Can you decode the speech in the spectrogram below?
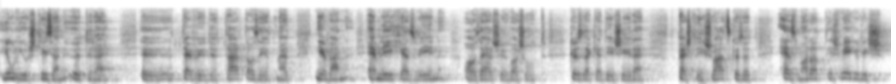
július 15-re tevődött át, azért, mert nyilván emlékezvén az első vasút közlekedésére Pest és Vác között, ez maradt, és végül is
